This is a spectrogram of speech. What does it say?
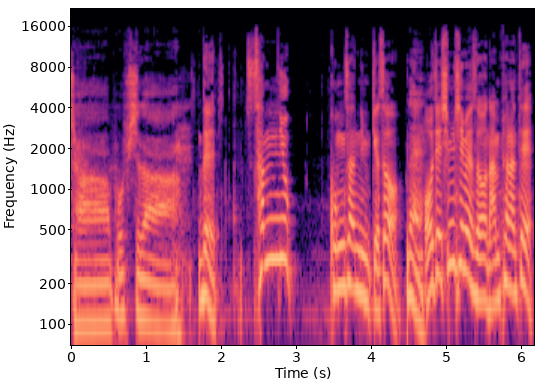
자, 봅시다. 네. 3604님께서 네. 어제 심심해서 남편한테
